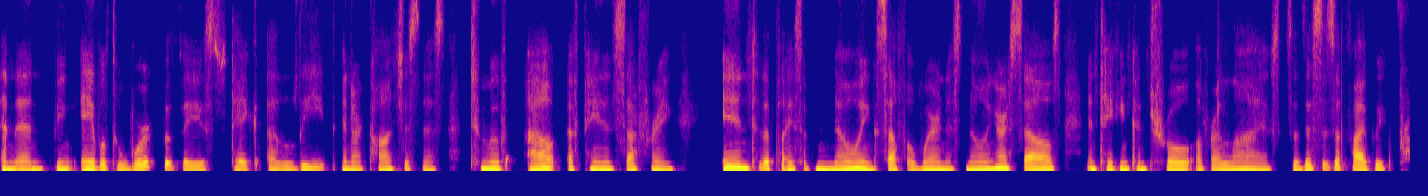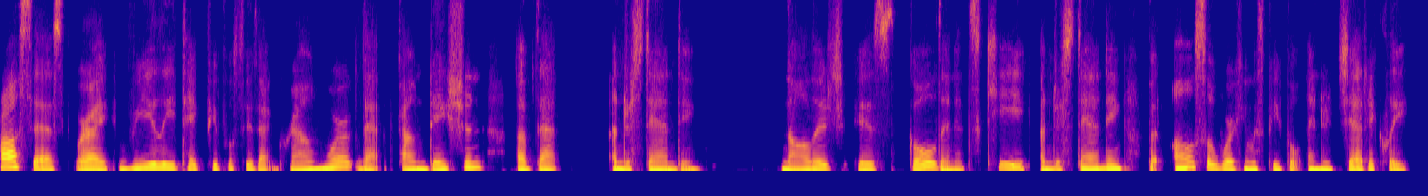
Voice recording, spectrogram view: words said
And then being able to work with these to take a leap in our consciousness to move out of pain and suffering into the place of knowing self awareness, knowing ourselves, and taking control of our lives. So, this is a five week process where I really take people through that groundwork, that foundation of that understanding, knowledge is golden, it's key, understanding, but also working with people energetically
